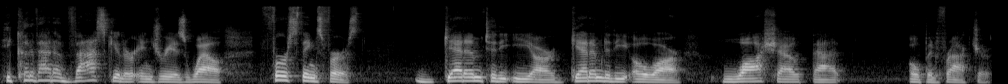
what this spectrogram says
He could have had a vascular injury as well. First things first, get him to the ER, get him to the OR, wash out that open fracture.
